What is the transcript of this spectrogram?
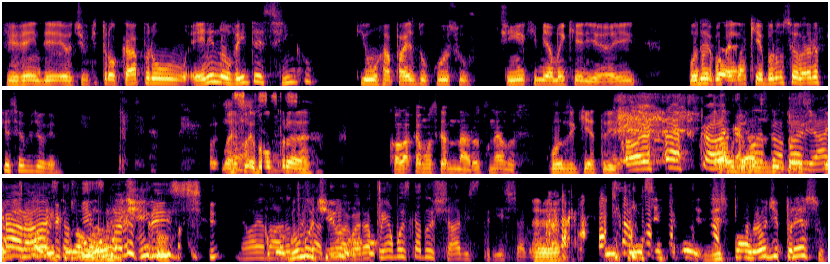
que vender, eu tive que trocar por um N95 que um rapaz do curso tinha que minha mãe queria. Aí o negócio, ela quebrou o celular e eu fiquei sem o videogame. Mas foi bom pra, Coloca a música do Naruto, né, Lúcio? Musiquinha triste. Saudades do pra variar, Caralho, que motivo? triste. Não, é Naruto algum motivo- deu, agora põe a música do Chaves triste agora. É, disparou de preço.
